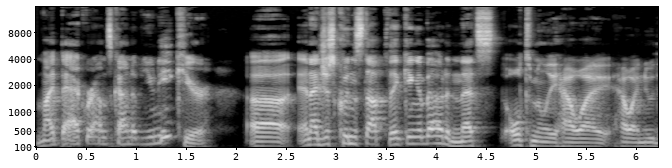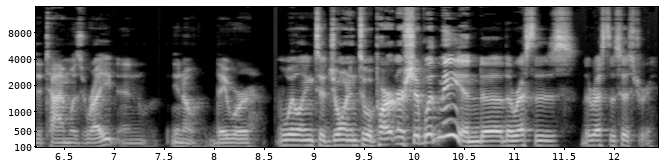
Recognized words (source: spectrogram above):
My background's kind of unique here. Uh, and I just couldn't stop thinking about it, and that's ultimately how I how I knew the time was right, and you know they were willing to join into a partnership with me, and uh, the rest is the rest is history.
